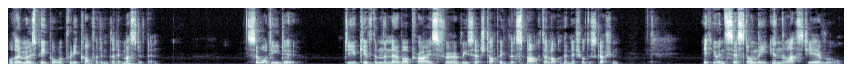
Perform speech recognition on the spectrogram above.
although most people were pretty confident that it must have been. So what do you do? Do you give them the Nobel Prize for a research topic that sparked a lot of initial discussion? If you insist on the in the last year rule,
